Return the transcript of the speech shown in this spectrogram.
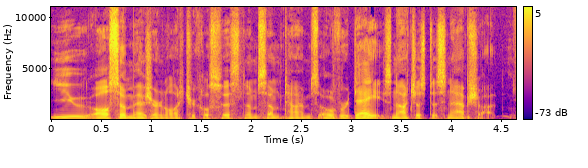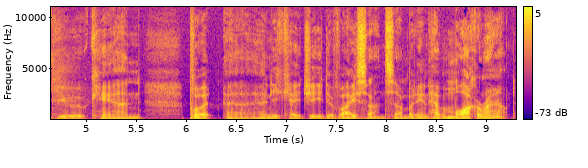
You also measure an electrical system sometimes over days, not just a snapshot. You can put uh, an EKG device on somebody and have them walk around.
